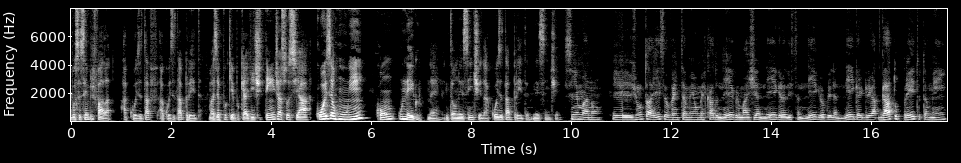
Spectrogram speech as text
você sempre fala, a coisa tá, a coisa tá preta. Mas é por quê? Porque a gente tende a associar coisa ruim com o negro, né? Então, nesse sentido, a coisa tá preta, nesse sentido. Sim, mano. E junto a isso vem também o mercado negro, magia negra, lista negra, ovelha negra, gato preto também.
